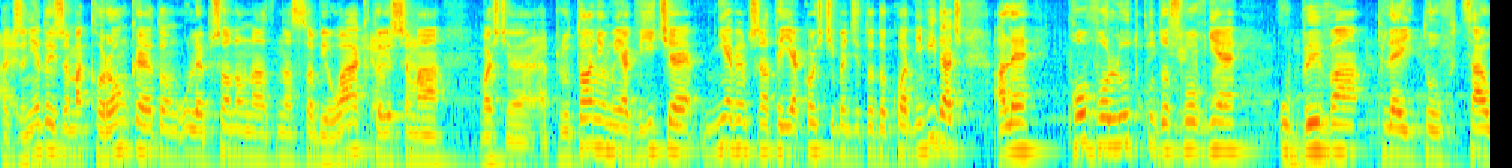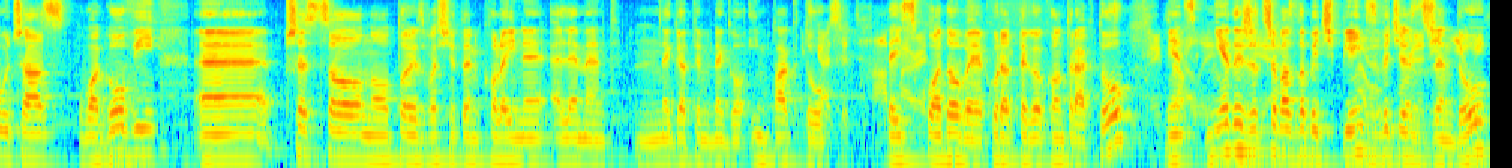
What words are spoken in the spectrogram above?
Także nie dość, że ma koronkę tą ulepszoną na, na sobie łak, to jeszcze ma właśnie plutonium i jak widzicie, nie wiem czy na tej jakości będzie to dokładnie widać, ale powolutku dosłownie ubywa plate'ów cały czas łagowi, e, przez co no, to jest właśnie ten kolejny element negatywnego impaktu tej składowej akurat tego kontraktu, więc nie dość, że trzeba zdobyć 5 zwycięstw z rzędu,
